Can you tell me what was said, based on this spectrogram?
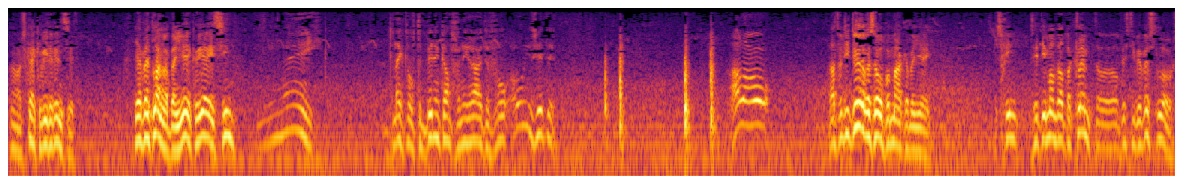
Nou, eens kijken wie erin zit. Jij bent langer, ben je? Kun jij iets zien? Nee. Het lijkt of de binnenkant van die ruiten vol olie zitten. Hallo? Laten we die deuren eens openmaken, ben jij. Misschien zit die man wel beklemd eh, of is hij bewusteloos.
